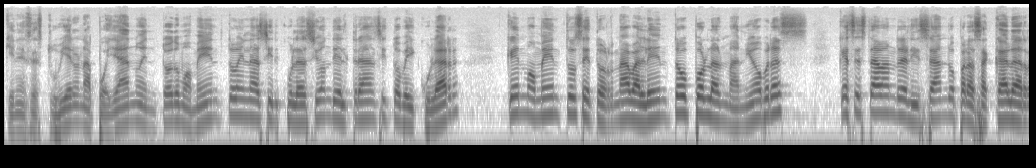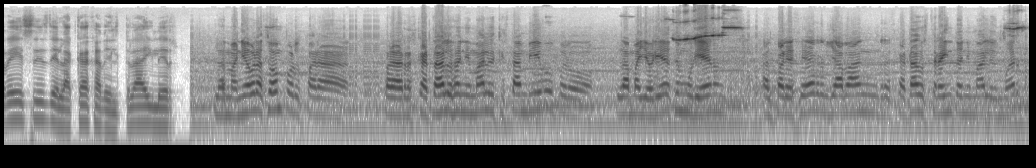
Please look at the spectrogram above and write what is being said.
quienes estuvieron apoyando en todo momento en la circulación del tránsito vehicular, que en momentos se tornaba lento por las maniobras que se estaban realizando para sacar las reses de la caja del tráiler. Las maniobras son para, para rescatar a los animales que están vivos, pero la mayoría se murieron. Al parecer ya van rescatados 30 animales muertos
